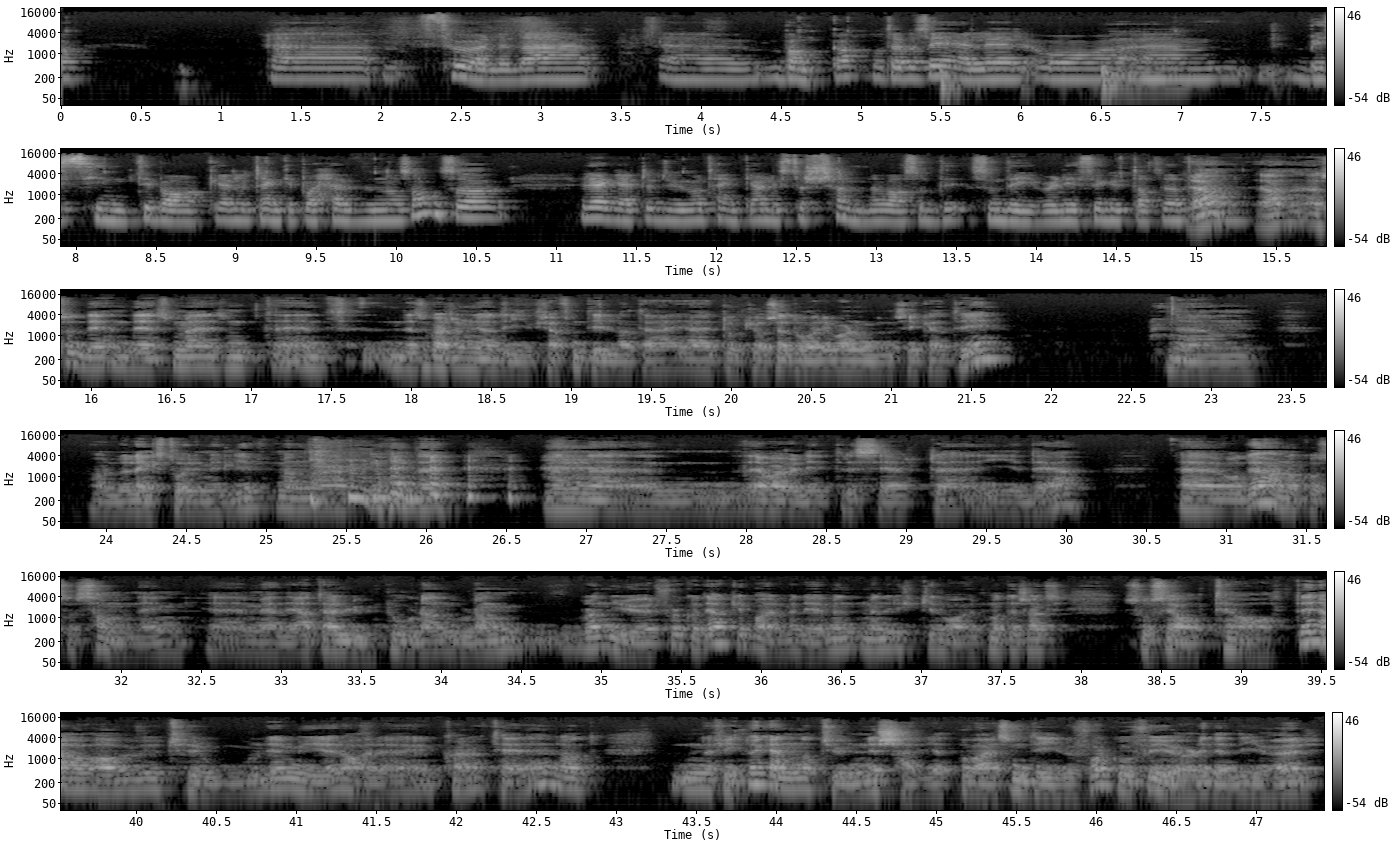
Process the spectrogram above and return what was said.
uh, føle deg eh, banka, holdt jeg på å si, eller å eh, bli sint tilbake eller tenke på hevn og sånn, så reagerte du med å tenke jeg har lyst til å skjønne hva som, som driver disse gutta til dette? Ja, ja altså det, det, som er liksom, det, som kanskje er mye av drivkraften til at jeg, jeg tok jo også et år i barne- og ungdomspsykiatri um, var det lengste året i mitt liv, men, men, det, men eh, jeg var veldig interessert eh, i det. Og det har nok også sammenheng med det at jeg har lurt på hvordan, hvordan, hvordan gjør folk Og det har ikke bare med det, men, men Rykken var jo på en måte et slags sosialt teater av, av, utrolig mye rare karakterer. at jeg fikk nok en naturlig nysgjerrighet på hva som driver folk. Hvorfor gjør de det de gjør?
